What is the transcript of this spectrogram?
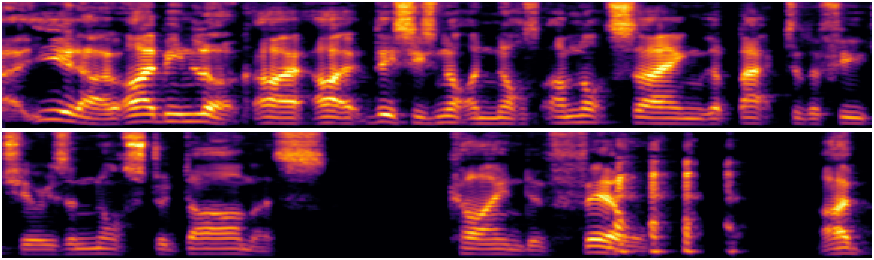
uh, you know, I mean, look, I, I this is not a nos- I'm not saying that Back to the Future is a Nostradamus kind of film. I'm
